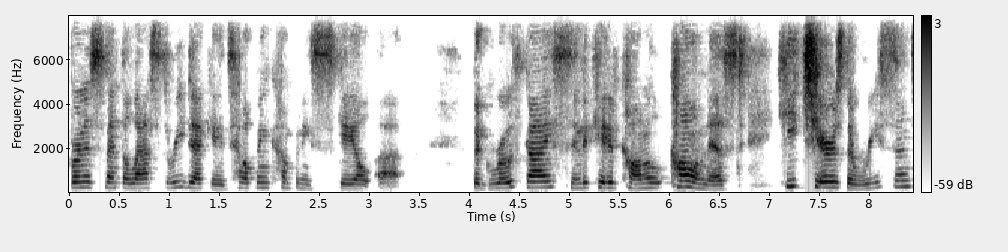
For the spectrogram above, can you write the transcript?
Verne has spent the last three decades helping companies scale up. The growth guy, syndicated columnist, he chairs the recent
